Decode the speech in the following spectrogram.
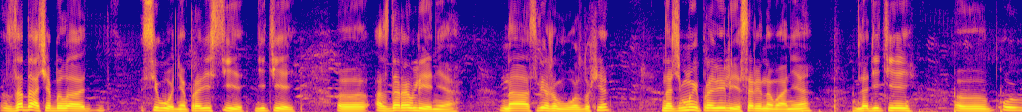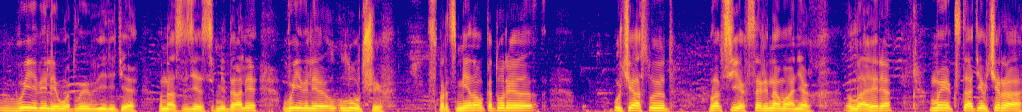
Задача была сегодня провести детей э, оздоровление на свежем воздухе. Значит, мы провели соревнования для детей, э, выявили, вот вы видите, у нас здесь медали, выявили лучших спортсменов, которые участвуют во всех соревнованиях лагеря. Мы, кстати, вчера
